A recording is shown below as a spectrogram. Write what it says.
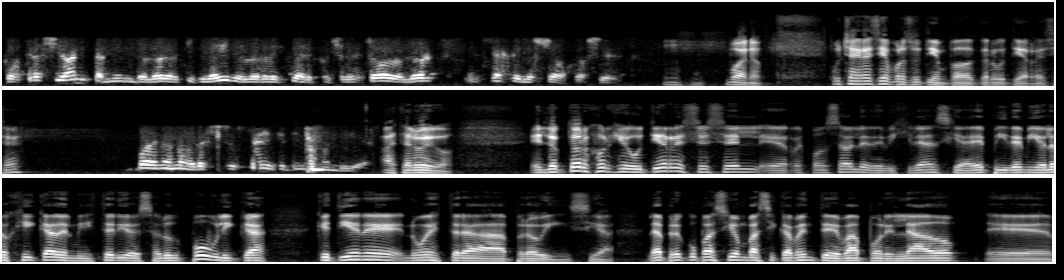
postración y también dolor articular y dolor de cuerpo, sobre todo dolor detrás de los ojos, ¿cierto? Bueno, muchas gracias por su tiempo, doctor Gutiérrez. ¿eh? Bueno, no, gracias a ustedes, que tengan buen día. Hasta luego. El doctor Jorge Gutiérrez es el eh, responsable de vigilancia epidemiológica del Ministerio de Salud Pública que tiene nuestra provincia. La preocupación básicamente va por el lado eh,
